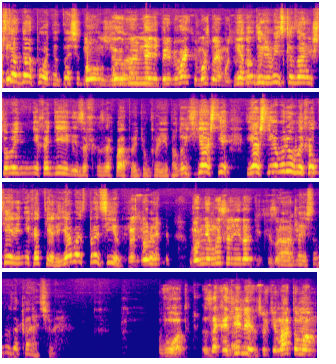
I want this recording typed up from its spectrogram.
что, да, понял, значит, не вы, вы желание. меня не перебивайте, можно я мысль Не, ну закончу? ты же вы сказали, что вы не хотели зах- захватывать Украину. Ну я ж не, я ж не говорю, вы хотели, не хотели. Я вас просил. То есть вы мне, вы мне мысль не дадите А, закончить. Мейсон, ну заканчивай. Вот. Заходили с ультиматумом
